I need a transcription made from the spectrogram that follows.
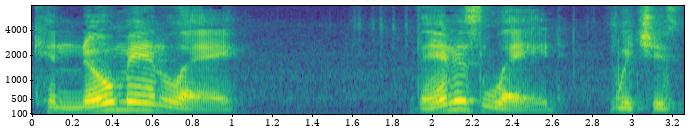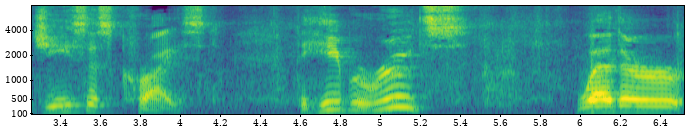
can no man lay than is laid, which is Jesus Christ." The Hebrew roots, whether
